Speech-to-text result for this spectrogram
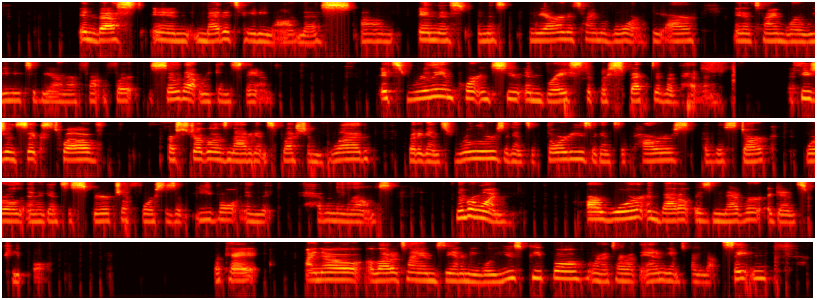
invest in meditating on this um, in this in this we are in a time of war we are in a time where we need to be on our front foot so that we can stand it's really important to embrace the perspective of heaven ephesians 6 12 our struggle is not against flesh and blood but against rulers against authorities against the powers of this dark world and against the spiritual forces of evil in the heavenly realms number one our war and battle is never against people. Okay. I know a lot of times the enemy will use people. When I talk about the enemy, I'm talking about Satan.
